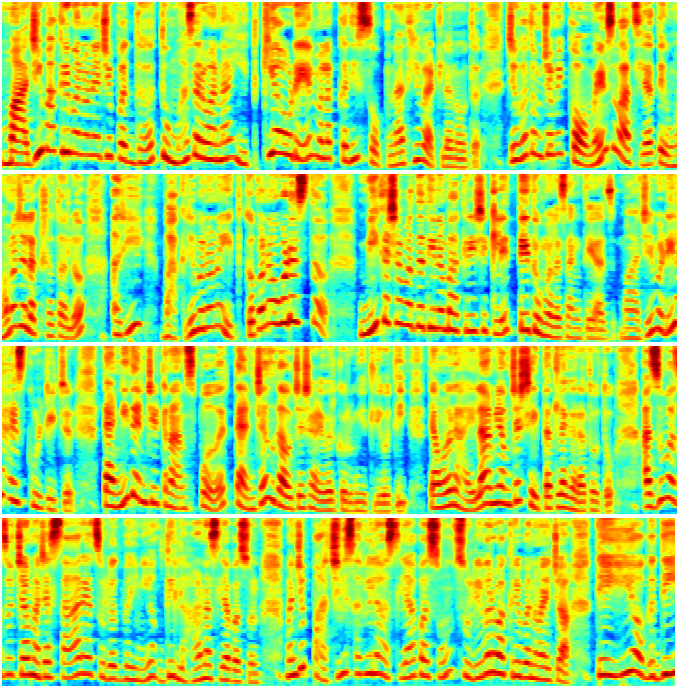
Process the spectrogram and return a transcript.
माझी भाकरी बनवण्याची पद्धत तुम्हा सर्वांना इतकी आवडेल मला कधी स्वप्नातही वाटलं नव्हतं. जेव्हा तुमच्या मी कॉमेंट्स वाचल्या तेव्हा माझ्या लक्षात आलं अरे भाकरी बनवणं इतकं पण अवघड असतं. मी कशा पद्धतीनं भाकरी शिकले ते तुम्हाला सांगते आज. माझे वडील हायस्कूल टीचर त्यांनी त्यांची ट्रान्सफर त्यांच्याच गावच्या शाळेवर करून घेतली होती. त्यामुळे राहायला आम्ही आमच्या शेतातल्या घरात होतो. आजूबाजूच्या माझ्या साऱ्या चुलत बहिणी अगदी लहान असल्यापासून म्हणजे पाचवी सहावीला असल्यापासून चुलीवर भाकरी बनवायच्या. तेही अगदी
